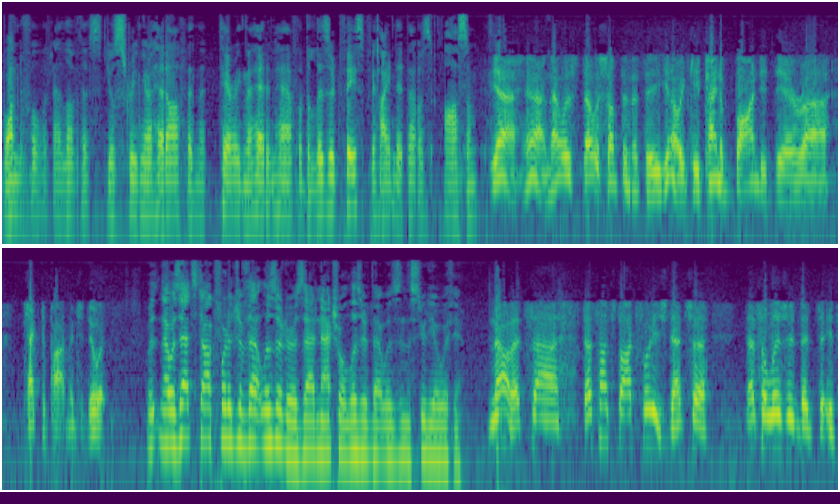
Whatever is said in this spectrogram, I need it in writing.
wonderful. I love this. You'll scream your head off and the tearing the head in half with the lizard face behind it. That was awesome. Yeah, yeah, and that was that was something that they, you know, it, it kind of bonded their uh, tech department to do it. Now, was that stock footage of that lizard, or is that an actual lizard that was in the studio with you? No, that's uh, that's not stock footage. That's a that's a lizard that it's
